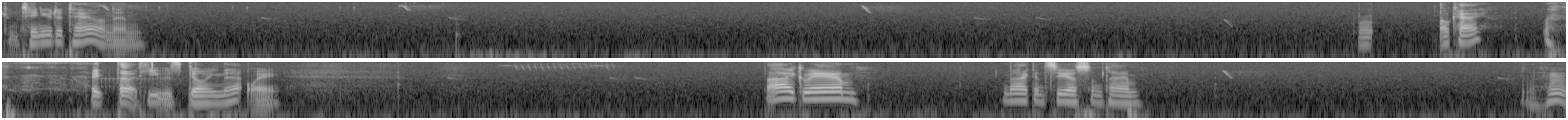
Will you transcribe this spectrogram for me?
continue to town then. Okay. I thought he was going that way. Bye, Graham. Come back and see us sometime. Mm-hmm.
